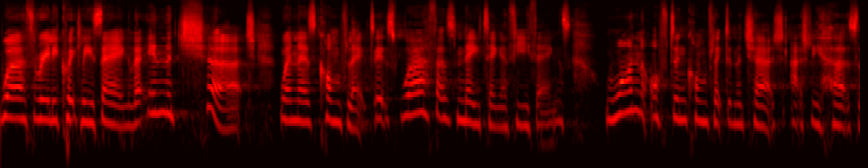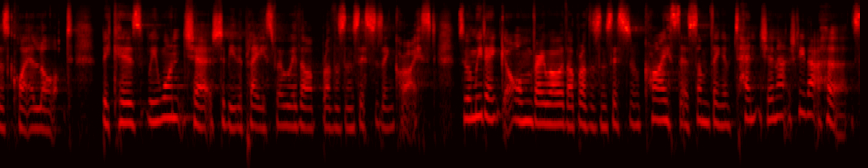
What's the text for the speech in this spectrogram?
worth really quickly saying that in the church, when there's conflict, it's worth us noting a few things. One often conflict in the church actually hurts us quite a lot because we want church to be the place where we're with our brothers and sisters in Christ. So when we don't get on very well with our brothers and sisters in Christ, there's something of tension. Actually, that hurts,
